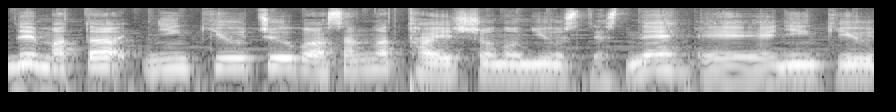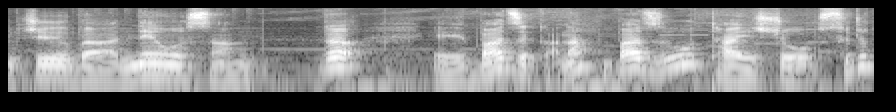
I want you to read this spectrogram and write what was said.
で、また人気 YouTuber さんが対象のニュースですね。えー、人気 YouTuber ネオさんが、えー、バズかな？バズを対象する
